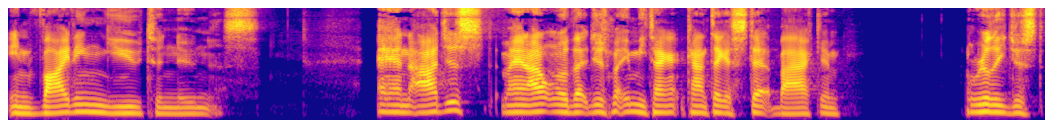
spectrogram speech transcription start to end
inviting you to newness." And I just, man, I don't know. That just made me take, kind of take a step back and really just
